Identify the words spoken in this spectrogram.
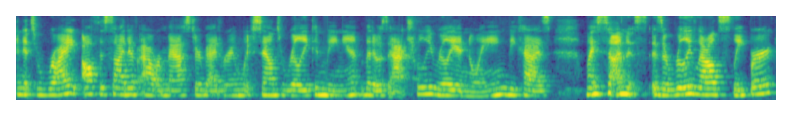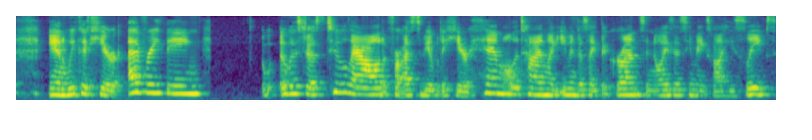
and it's right off the side of our master bedroom, which sounds really convenient, but it was actually really annoying because my son is, is a really loud sleeper and we could hear everything it was just too loud for us to be able to hear him all the time like even just like the grunts and noises he makes while he sleeps.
